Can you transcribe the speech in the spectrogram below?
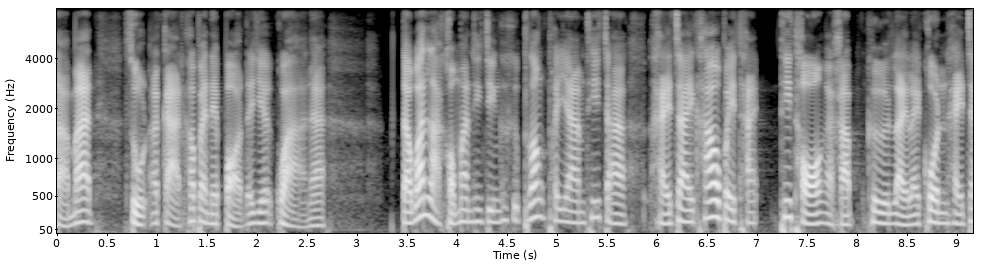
สามารถสูดอากาศเข้าไปในปอดได้เยอะกว่านะแต่ว่าหลักของมันจริง ๆ ก็คือต้องพยายามที่จะหายใจเข้าไป ที่ท้องอะครับ คือหลาย ๆ คนหายใจ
